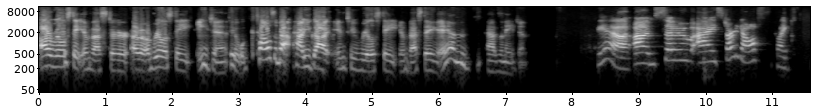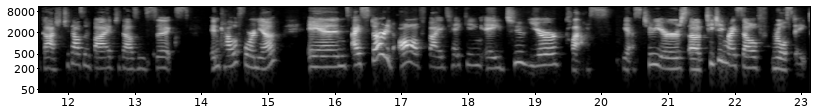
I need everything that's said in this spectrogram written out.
are a real estate investor, a real estate agent. Tell us about how you got into real estate investing and as an agent. Yeah. Um, so I started off like, gosh, 2005, 2006 in California. And I started off by taking a two year class. Yes, two years of teaching myself real estate.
